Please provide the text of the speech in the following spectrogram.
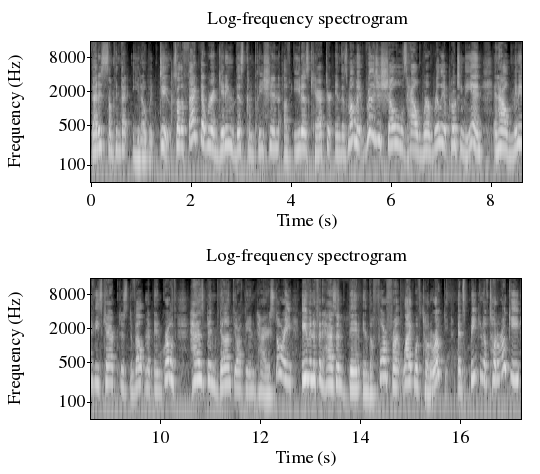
that is something that Iida would do so the fact that we're getting this completion of Iida's character in this moment really just shows how we're really approaching the end and how many of these characters development and growth has been done throughout the entire story even if it hasn't been in the forefront like with Todoroki Todoroki. And speaking of Todoroki,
